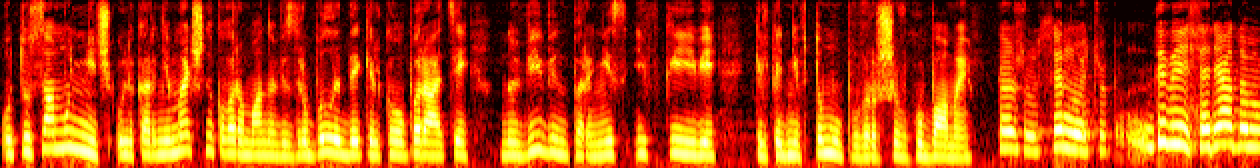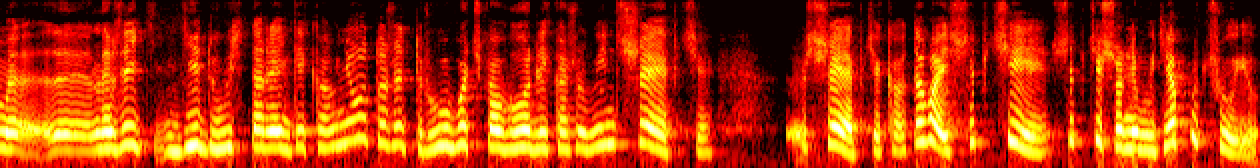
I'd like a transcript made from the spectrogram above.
У ту саму ніч у лікарні Мечникова Романові зробили декілька операцій. Нові він переніс і в Києві. Кілька днів тому поворушив губами. Кажу, синочок, дивися, рядом е, лежить дідусь старенький, кажу, в нього теж трубочка в горлі, кажу, він шепче, шепче, кажу, давай, шепчи, шепчи що-небудь, я почую.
